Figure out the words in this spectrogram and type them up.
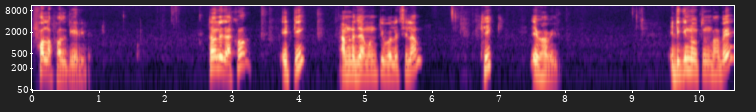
ফলাফল দিয়ে দিবে। তাহলে দেখো, এটি আমরা যেমনটি বলেছিলাম, ঠিক এভাবেই। এটিকে নতুনভাবে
